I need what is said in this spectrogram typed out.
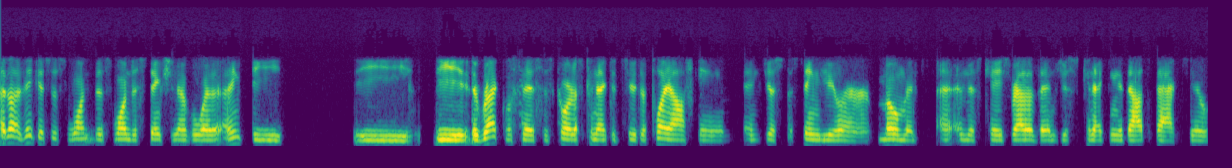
I, I think it's just one this one distinction of whether I think the the the the recklessness is sort of connected to the playoff game and just a singular moment in this case, rather than just connecting the dots back to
